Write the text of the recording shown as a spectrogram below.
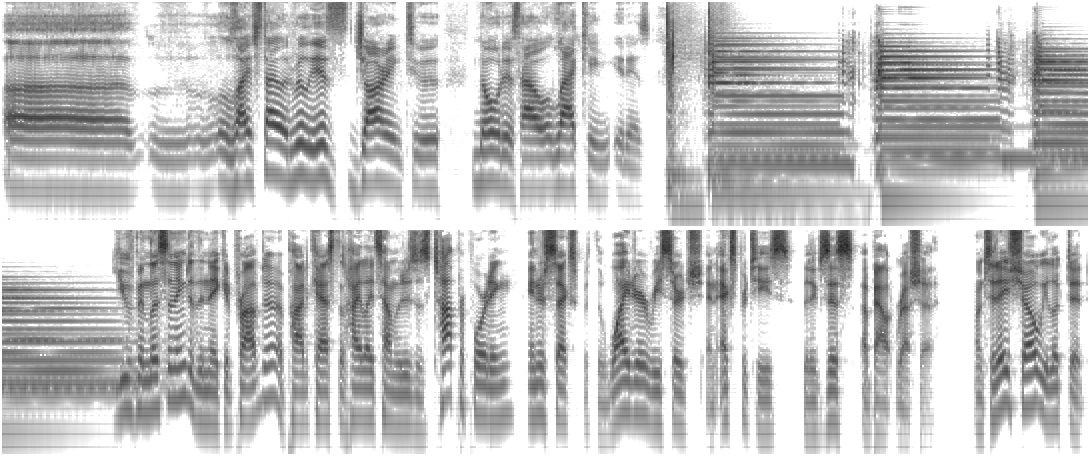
uh, lifestyle, it really is jarring to notice how lacking it is. You've been listening to The Naked Pravda, a podcast that highlights how Meduza's top reporting intersects with the wider research and expertise that exists about Russia. On today's show, we looked at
